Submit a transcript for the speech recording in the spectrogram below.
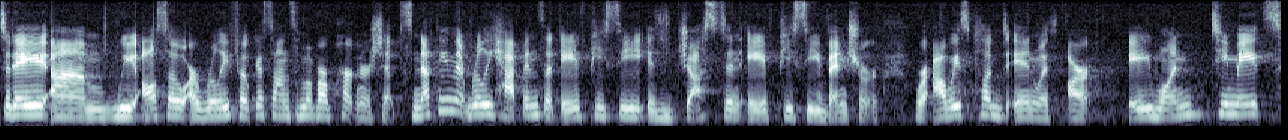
Today, um, we also are really focused on some of our partnerships. Nothing that really happens at AFPC is just an AFPC venture. We're always plugged in with our A1 teammates.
